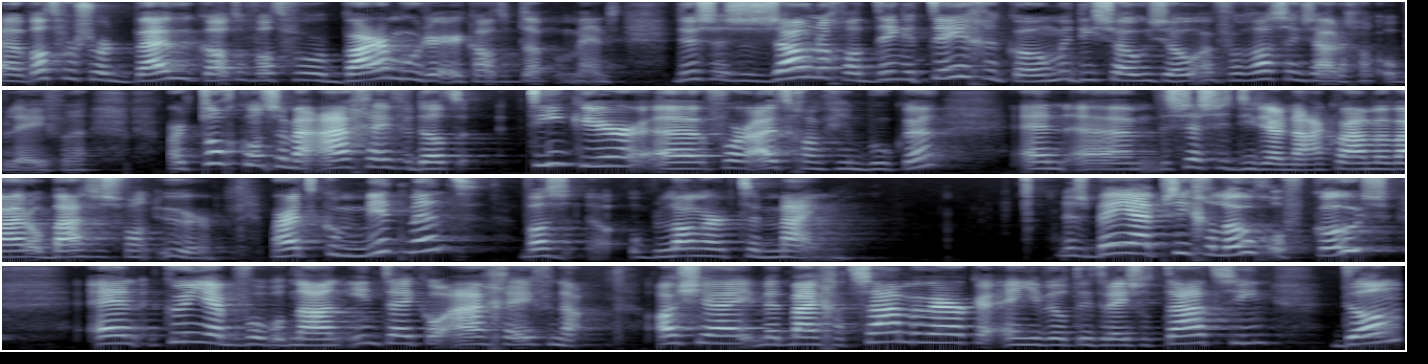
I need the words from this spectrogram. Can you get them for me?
uh, wat voor soort buik ik had of wat voor baarmoeder ik had op dat moment. Dus ze zou nog wat dingen tegenkomen die sowieso een verrassing zouden gaan opleveren. Maar toch kon ze mij aangeven dat tien keer uh, vooruitgang ging boeken. En uh, de sessies die daarna kwamen waren op basis van uur. Maar het commitment was op langer termijn. Dus ben jij psycholoog of coach en kun jij bijvoorbeeld na een intake al aangeven, nou, als jij met mij gaat samenwerken en je wilt dit resultaat zien, dan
